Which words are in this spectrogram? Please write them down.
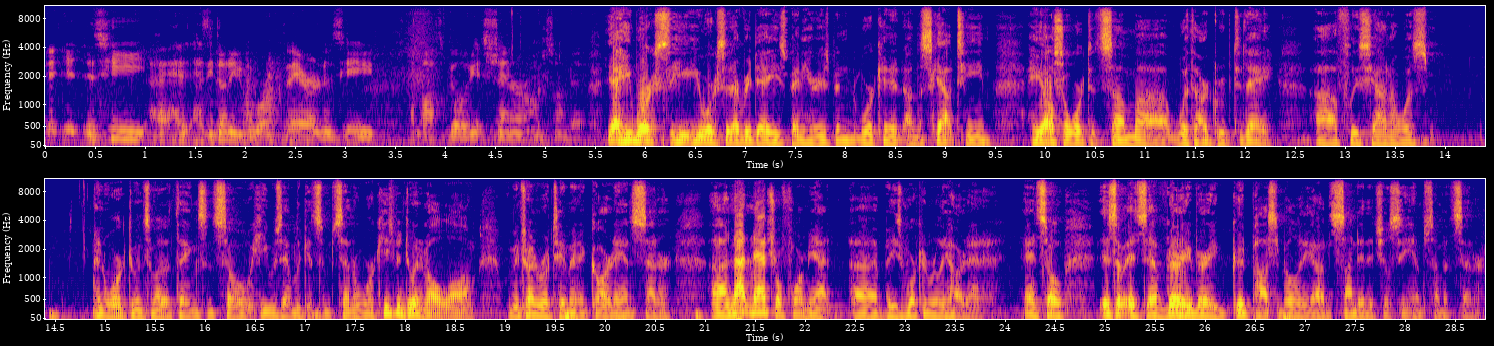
I- i- Is he has he done any work there, and is he a possibility at center on Sunday? yeah, he works. He, he works it every day. He's been here. He's been working it on the scout team. He also worked at some uh, with our group today. Uh, Feliciano was and work doing some other things, and so he was able to get some center work. He's been doing it all along. We've been trying to rotate him in at guard and center. Uh, not natural for him yet, uh, but he's working really hard at it. And so it's a, it's a very, very good possibility on Sunday that you'll see him some at center.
